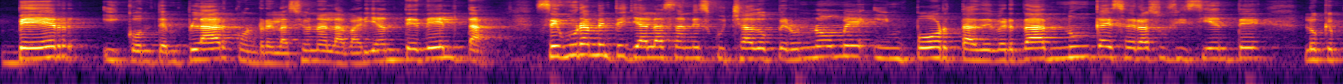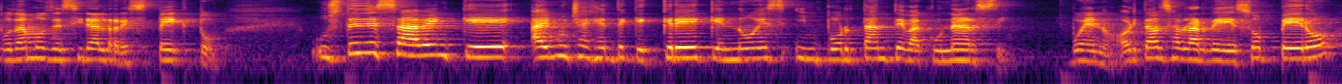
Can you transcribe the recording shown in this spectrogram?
ver y contemplar con relación a la variante Delta. Seguramente ya las han escuchado, pero no me importa, de verdad, nunca será suficiente lo que podamos decir al respecto. Ustedes saben que hay mucha gente que cree que no es importante vacunarse. Bueno, ahorita vamos a hablar de eso, pero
